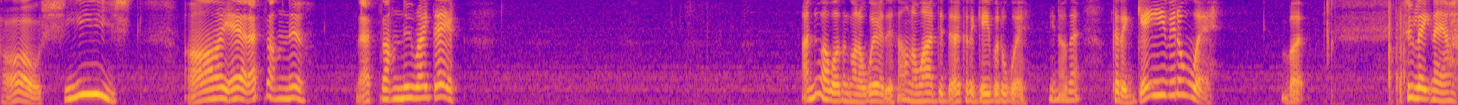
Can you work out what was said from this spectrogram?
Oh, sheesh. Oh, yeah, that's something new. That's something new right there. I knew I wasn't going to wear this. I don't know why I did that. I could have gave it away. You know that? Could have gave it away. But, too late now.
